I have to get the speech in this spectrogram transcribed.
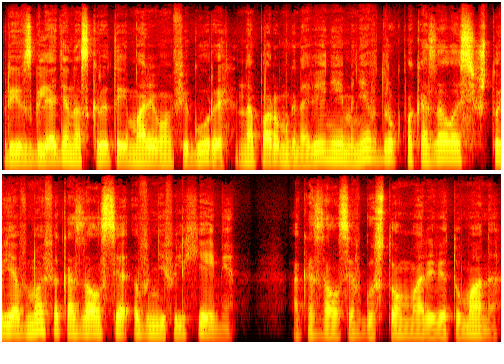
При взгляде на скрытые маревом фигуры на пару мгновений мне вдруг показалось, что я вновь оказался в Нифельхейме. Оказался в густом мареве тумана,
